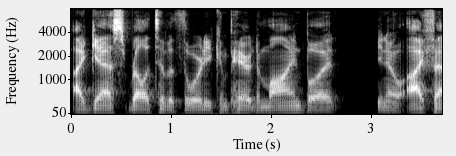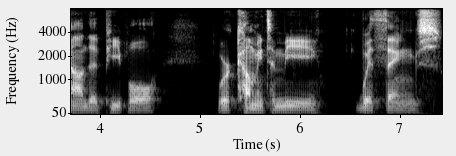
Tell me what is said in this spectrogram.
I guess, relative authority compared to mine. But you know, I found that people were coming to me with things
